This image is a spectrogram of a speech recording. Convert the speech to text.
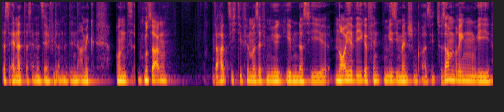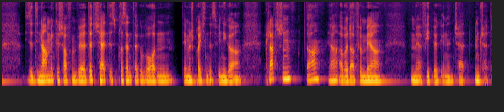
das ändert, das ändert sehr viel an der Dynamik und ich muss sagen, da hat sich die Firma sehr viel Mühe gegeben, dass sie neue Wege finden, wie sie Menschen quasi zusammenbringen, wie diese Dynamik geschaffen wird. Der Chat ist präsenter geworden, dementsprechend ist weniger Klatschen da, ja, aber dafür mehr, mehr Feedback in den Chat, im Chat.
